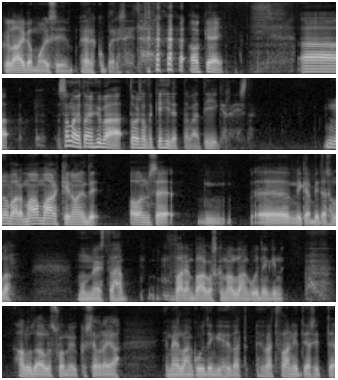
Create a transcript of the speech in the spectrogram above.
kyllä aikamoisia herkkuperseitä. Okei. Okay. Uh, sano jotain hyvää toisaalta kehitettävää tiikereistä. No varmaan markkinointi on se, mm, mikä pitäisi olla mun mielestä vähän parempaa, koska me ollaan kuitenkin, halutaan olla Suomen ykkösseura ja ja meillä on kuitenkin hyvät, hyvät fanit ja sitten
